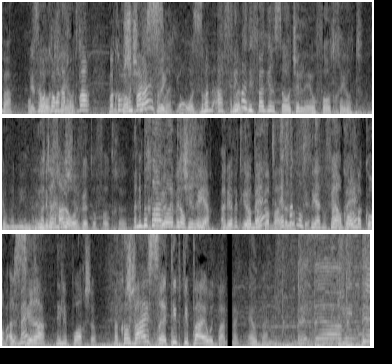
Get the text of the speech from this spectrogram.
מעדיפה איזה מקום אנחנו. כבר? מקום מקום 17. 17. יואו, הזמן עף אני לנו. מעדיפה גרסאות של אה, הופעות חיות. גם אני. אני בכלל. לא אוהבת הופעות חיות. אני בכלל אני לא אוהבת אוהבת שירים. להופיע. אני אוהבת להיות על? במה איפה את ולהופיע. מופיעה? את מופיעה על כל הרבה? מקום, על? סירה. תני לי פה עכשיו. מקום 17, טיפ-טיפה אהוד בנאי. אהוד בנאי.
